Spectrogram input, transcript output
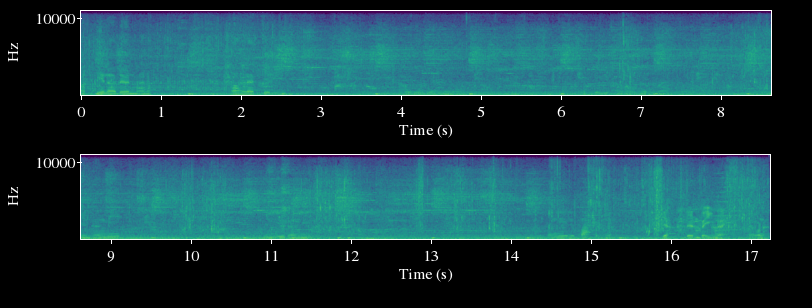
วัดที่เราเดินมาเนาะอ๋อแล้วเจดี เดี๋ยวเดินไปอีกหน่อยเดี๋ยวนะ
